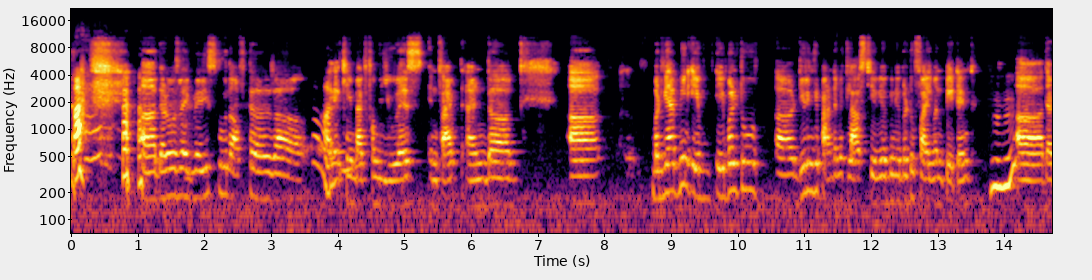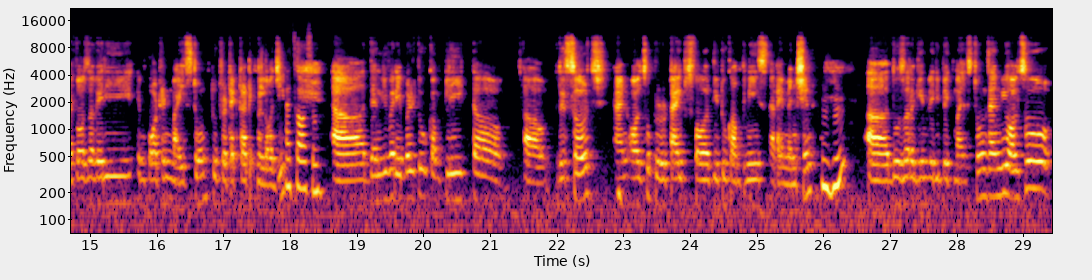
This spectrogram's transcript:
uh, that was like very soon after uh, like I came back from the US, in fact, and uh, uh, but we have been ab- able to uh, during the pandemic last year, we have been able to file one patent. Mm-hmm. that was a very important milestone to protect our technology. That's awesome. then we were able to complete uh, research and also prototypes for the two companies that I mentioned. Mm-hmm. Uh, those are again very big milestones. And we also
